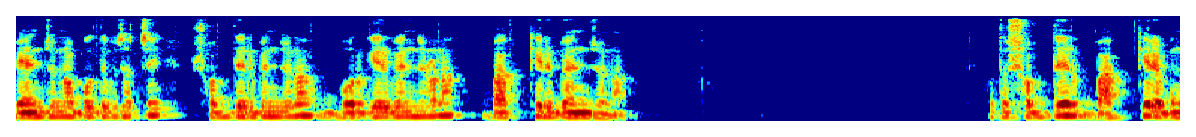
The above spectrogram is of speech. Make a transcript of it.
ব্যঞ্জনা বলতে বোঝাচ্ছে শব্দের ব্যঞ্জনা, বর্গের ব্যঞ্জনা, বাক্যের ব্যঞ্জনা। অর্থাৎ শব্দের, বাক্যের এবং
